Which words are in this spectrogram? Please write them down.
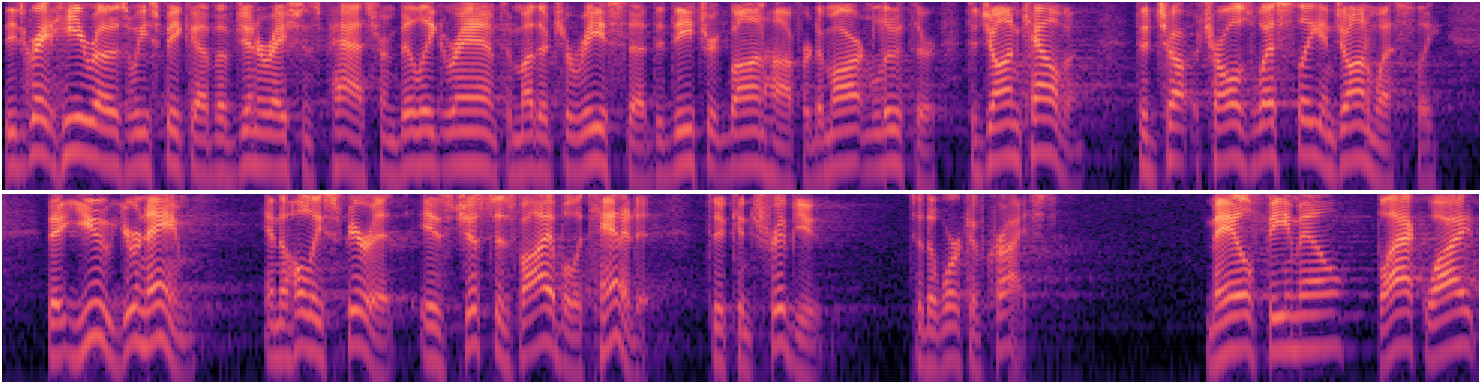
These great heroes we speak of, of generations past, from Billy Graham to Mother Teresa to Dietrich Bonhoeffer to Martin Luther to John Calvin to Charles Wesley and John Wesley, that you, your name, and the Holy Spirit is just as viable a candidate to contribute to the work of Christ. Male, female, black, white,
